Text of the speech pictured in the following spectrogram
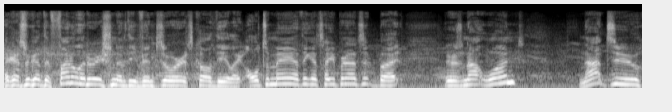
I guess we got the final iteration of the Aventador. It's called the like Ultimae, I think that's how you pronounce it. But there's not one, not two,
